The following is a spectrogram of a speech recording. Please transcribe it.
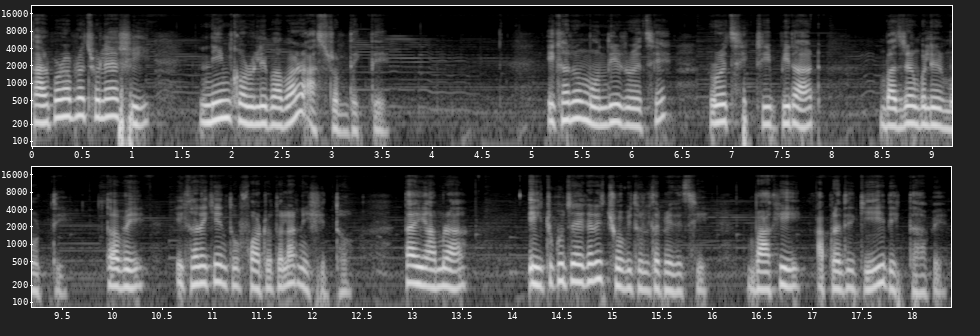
তারপর আমরা চলে আসি নিম করলি বাবার আশ্রম দেখতে। এখানেও মন্দির রয়েছে রয়েছে একটি বিরাট বজরংবলির মূর্তি। তবে এখানে কিন্তু ফটো তোলা নিষিদ্ধ। তাই আমরা এইটুকু জায়গারই ছবি তুলতে পেরেছি। বাকি আপনাদের গিয়েই দেখতে হবে।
